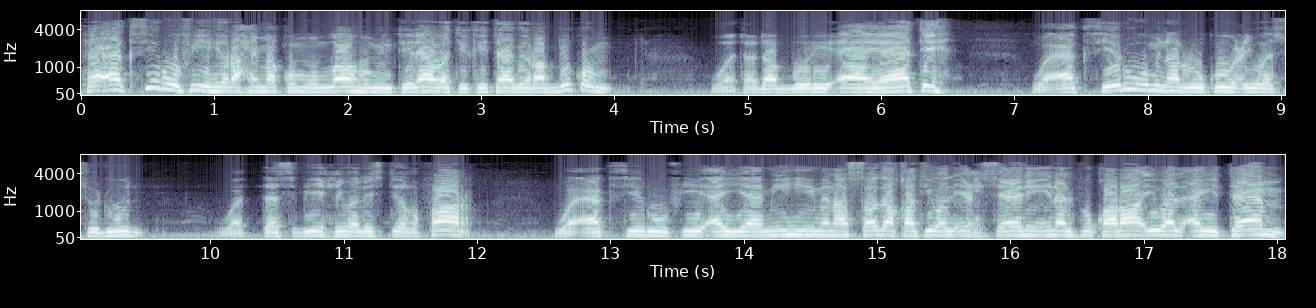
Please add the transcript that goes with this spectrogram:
فأكثروا فيه رحمكم الله من تلاوة كتاب ربكم وتدبر آياته وأكثروا من الركوع والسجود والتسبيح والاستغفار وأكثروا في أيامه من الصدقة والإحسان إلى الفقراء والأيتام.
